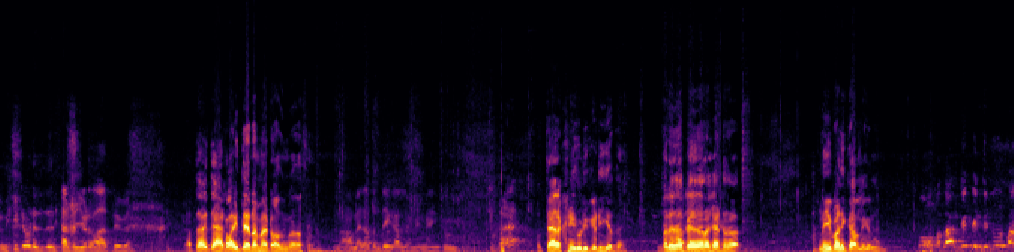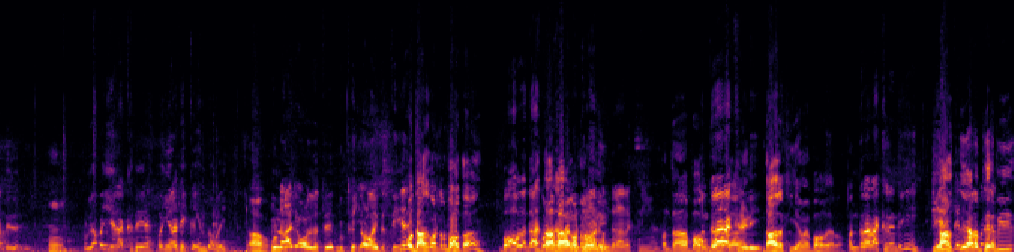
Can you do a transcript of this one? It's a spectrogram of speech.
ਦੂਈ ਢੋੜੇ ਤੇ ਹੱਡ ਛੁਡਵਾ ਤੇ ਮੈਂ। ਆ ਤੈਂ ਤੈਂ ਢਵਾਈ ਤੇਰਾ ਮੈਂ ਢਵਾ ਦੂੰਗਾ ਦੱਸ। ਨਾ ਮੈਂ ਤਾਂ ਬੰਦੇ ਕਰ ਲੈਣੇ ਮੈਂ ਕਿਉਂ ਹੈ? ਉਹ ਤੈਂ ਰੱਖਣੀ ਥੋੜੀ ਕਿਹੜੀ ਆ ਤੈਂ? ਭਰੇ ਦਾ ਪਿਆ ਦਾ ਛੱਡ ਦਾ। ਨਹੀਂ ਪਾਣੀ ਕਰ ਲਈ ਉਹਨੂੰ। ਉਹ ਪਤਾ ਅੱਗੇ ਤਿੰਨ ਦਿਨ ਨੂੰ ਭਾਂਦੇ ਦਿੱਤੀ। ਹੂੰ। ਹੁਣ ਤਾਂ ਭਈਏ ਰੱਖਦੇ ਆ ਭਈਆਂ ਦਾ ਠੇਕਾ ਹੀ ਹੁੰਦਾ ਬਾਈ। ਆਹੋ। ਹੁਣ ਆ ਚੌਲ ਦਿੱਤੇ ਬੁੱਠੀ ਚੌਲਾਂ ਦੀ ਦਿੱਤੀ ਆ। ਉਹ 10 ਕੁਇੰਟਲ ਬਹੁਤ ਆ। ਬਹੁਤ 10 ਦਸ ਬਾਰਾਂ ਕੁਇੰਟਲ ਹੋਣੀ। 15 ਰੱਖਣੀਆਂ। 15 ਬਹੁਤ 15 ਰੱਖ ਲੈਣੀ। 10 ਰੱਖੀ ਆ ਮੈਂ ਬਹੁਤ ਯਾਰ। 15 ਰੱਖ ਲੈਂਦੀ। 10 ਯਾਰ ਫਿਰ ਵੀ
